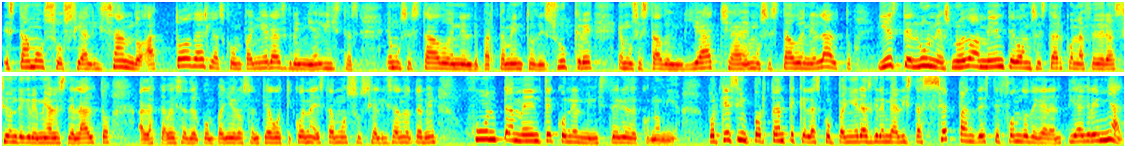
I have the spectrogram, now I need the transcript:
estamos socializando a todas las compañeras gremialistas. Hemos estado en el departamento de Sucre, hemos estado en Viacha, hemos estado en el Alto. Y este lunes nuevamente vamos a estar con la Federación de Gremiales del Alto a la cabeza del compañero Santiago Ticona. Estamos socializando también juntamente con con el Ministerio de Economía, porque es importante que las compañeras gremialistas sepan de este fondo de garantía gremial,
